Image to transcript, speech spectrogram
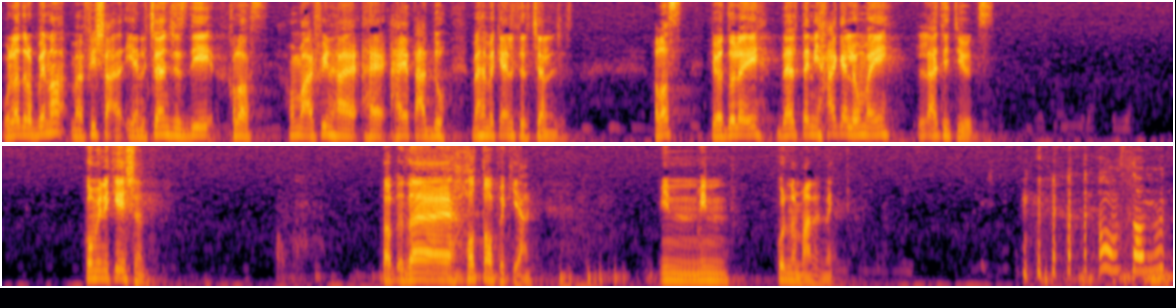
ولاد ربنا ما فيش يعني ال challenges دي خلاص هم عارفين هي... هي... هيتعدوها مهما كانت ال challenges خلاص؟ يبقى دول إيه؟ ده تاني حاجة اللي هم إيه؟ ال attitudes communication طب ده hot topic يعني. مين مين كنا معانا هناك؟ هو مصمم.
